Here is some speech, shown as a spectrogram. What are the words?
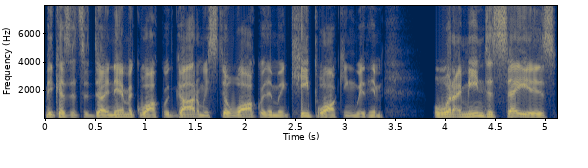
because it's a dynamic walk with God and we still walk with Him and keep walking with Him. Well, what I mean to say is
